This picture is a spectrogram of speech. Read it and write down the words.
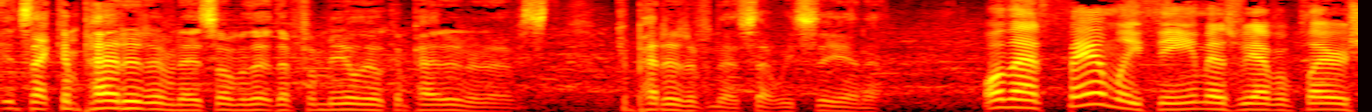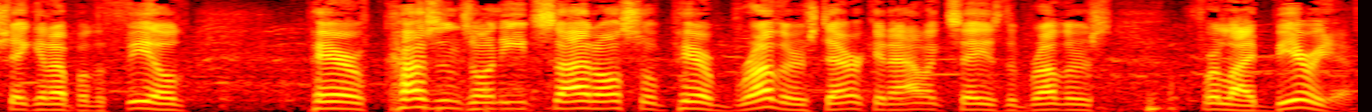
it's that competitiveness, some of the, the familial competitiveness, competitiveness that we see in it. on that family theme, as we have a player shaking up on the field, pair of cousins on each side, also a pair of brothers. Derek and Alex Hayes, the brothers for Liberia.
